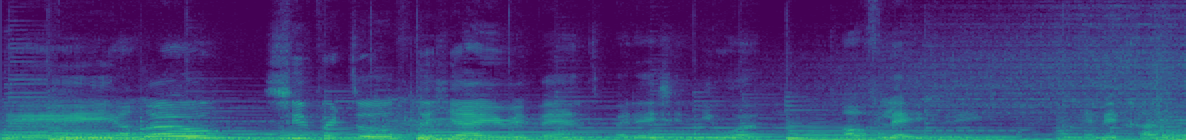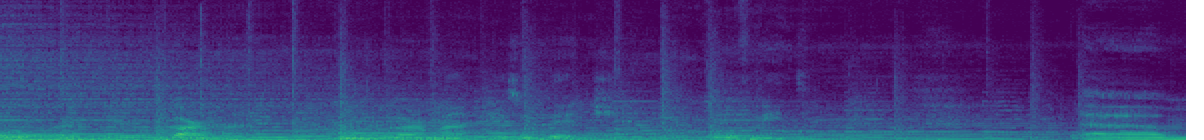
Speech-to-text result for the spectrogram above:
Hey, hallo. Super tof dat jij er weer bent bij deze nieuwe aflevering. En dit gaat over karma. Karma is a bitch. Of niet? Ehm,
